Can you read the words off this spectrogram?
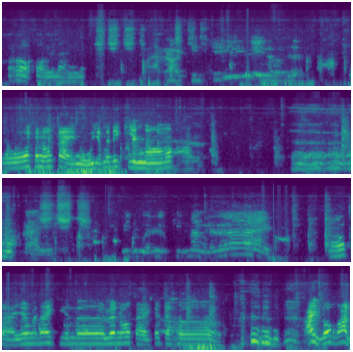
เขารอคอยเวลานี้ อร่อยจริงๆหนูโอ้ยก็น้องไก่หนูยังไม่ได้กินเนาะเออไก่ไม่ดูเรื่องกินมั่งเลยน้องไก่ยังไม่ได้กินเลย แล้วน้องไก่ก็จะเฮอไอ้ลงก่อน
